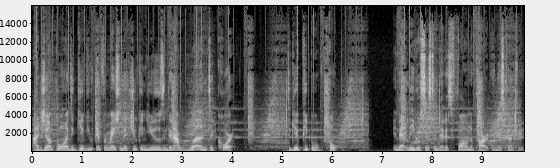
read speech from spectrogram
I jump on to give you information that you can use, and then I run to court to give people hope in that legal system that is falling apart in this country.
